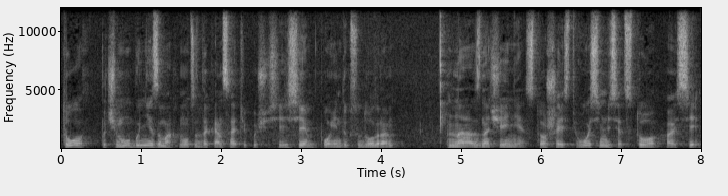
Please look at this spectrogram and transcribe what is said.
то почему бы не замахнуться до конца текущей сессии по индексу доллара на значение 106.80, 107.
